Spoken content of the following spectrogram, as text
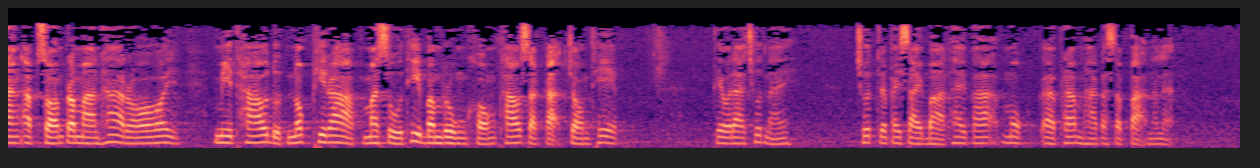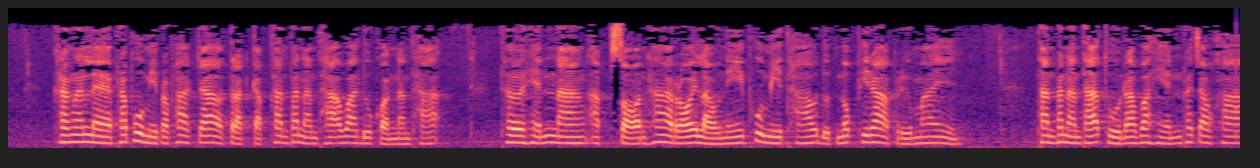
นางอับสรประมาณห้าร้อยมีเท้าดุดนกพิราบมาสู่ที่บำรุงของเท้าสักกะจอมเทพ เทวดาชุดไหน ชุดจะไปใส่บาตรให้พระมกพระมหากสปะนั่นแหละ ครั้งนั้นแล พระผู้มีพระภาคเจ้าตรัสกับท่านพระนันทะว่าดูก่อนนันทะ เธอเห็นนางอับสรห้าร้อยเหล่านี้ ผู้มีเท้าดุดนกพิราบหรือไม่ ท่านพระนันทะทูลรับว่าเห็นพระเจ้าข้า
